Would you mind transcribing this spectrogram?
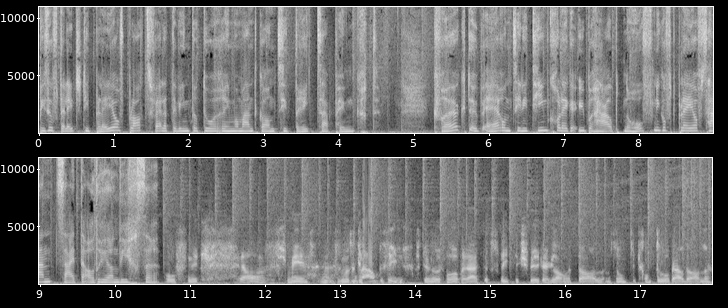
Bis auf den letzten Playoff-Platz fehlen den Winterthurer im Moment ganze 13 Punkte. Gefragt, ob er und seine Teamkollegen überhaupt noch Hoffnung auf die Playoffs haben, sagt Adrian Wichser. Hoffnung, ja, es ist mehr, es muss ein Glaube sein. Ich bin nur vorbereitet auf das Freitagsspiel gegen Langenthal. Am Sonntag kommt Thurgau da.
